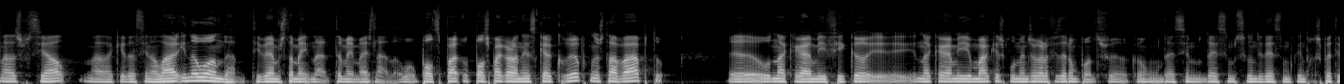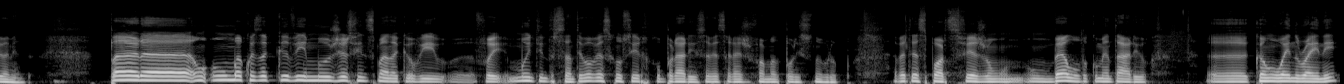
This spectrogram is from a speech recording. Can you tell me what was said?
nada especial, nada aqui de assinalar. E na Honda tivemos também, nada, também mais nada. O Paul, Spa- o Paul Spargaro nem sequer correu porque não estava apto. Eh, o Nakagami ficou, eh, o Nakagami e o Marques pelo menos agora fizeram pontos, eh, com décimo, décimo segundo e décimo quinto respectivamente. Para um- uma coisa que vimos este fim de semana que eu vi eh, foi muito interessante. Eu vou ver se consigo recuperar isso, a ver se arranjo forma de pôr isso no grupo. A BT Sports fez um, um belo documentário eh, com o Wayne Rainey,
